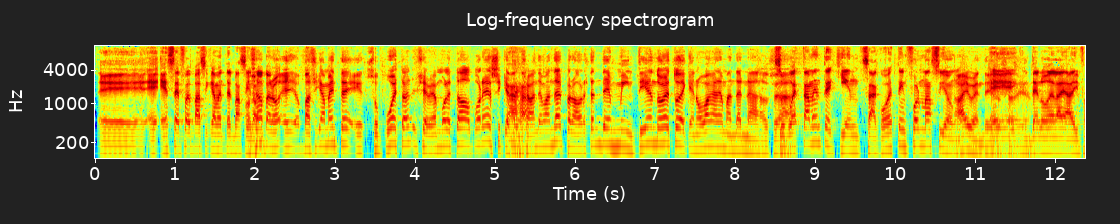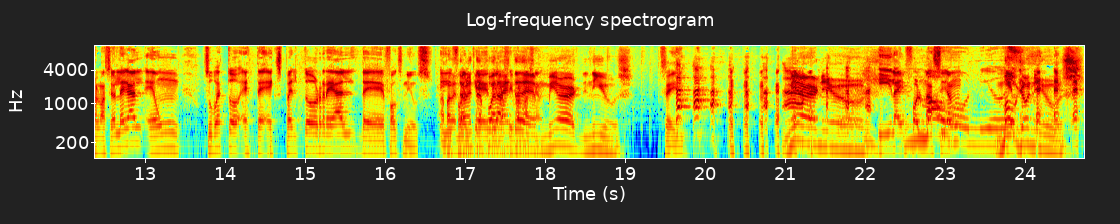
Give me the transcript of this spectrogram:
Eh, e- ese fue básicamente el O vacilón. sea, pero ellos básicamente, eh, supuestamente se habían molestado por eso y que Ajá. pensaban demandar, pero ahora están desmintiendo esto de que no van a demandar nada. O sea, Supuestamente quien sacó esta información Ay, bendito eh, de lo de la información legal es un supuesto este experto real de Fox News. Y aparentemente que fue la gente de. Mirror News. Sí. Mirror News. Y la información News. Mojo News.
